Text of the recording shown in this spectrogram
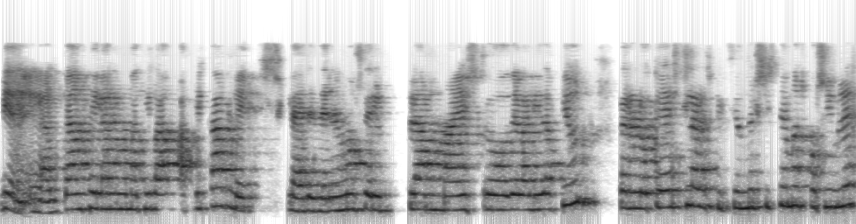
Bien, el alcance y la normativa aplicable la heredaremos del plan maestro de validación, pero lo que es la descripción del sistema es posible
